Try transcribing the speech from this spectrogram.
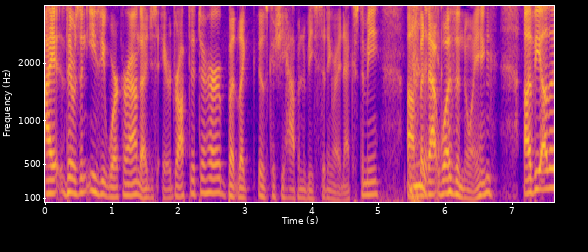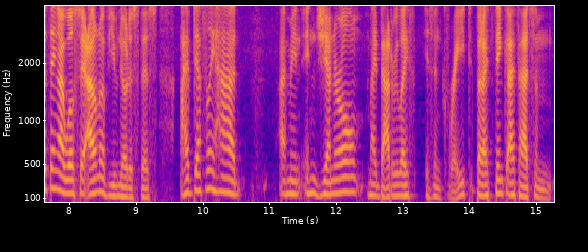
I there was an easy workaround. I just airdropped it to her, but like it was because she happened to be sitting right next to me. Um, but that was annoying. Uh, the other thing I will say, I don't know if you've noticed this. I've definitely had. I mean, in general, my battery life isn't great, but I think I've had some.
